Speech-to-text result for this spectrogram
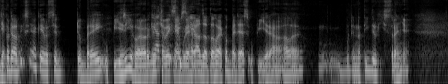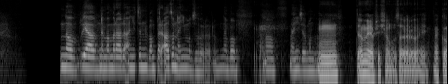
jako dal bych si nějaký prostě dobrý upíří horor, kde Já člověk nebude hrát za toho jako bedes upíra, ale bude na té druhé straně. No, já nemám ráda ani ten vampir, ale to není moc horor. Nebo, no, není to moc horor. Mm, to mi nepřišel moc hororový. Jako,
